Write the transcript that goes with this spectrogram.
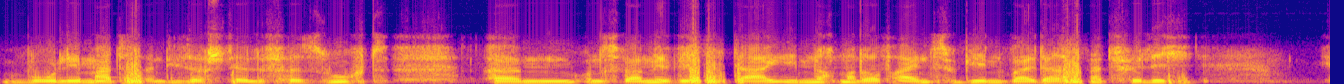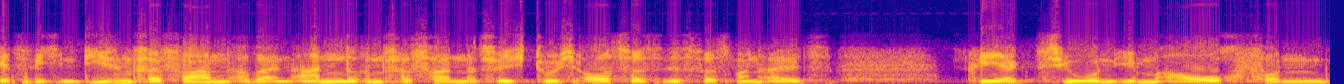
Wohlem hat es an dieser Stelle versucht. Ähm, und es war mir wichtig, da eben nochmal drauf einzugehen, weil das natürlich jetzt nicht in diesem Verfahren, aber in anderen Verfahren natürlich durchaus was ist, was man als Reaktion eben auch von,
